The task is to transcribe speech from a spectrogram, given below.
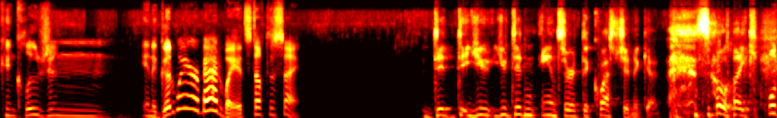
conclusion in a good way or a bad way? It's tough to say. Did, you you didn't answer the question again? so like Well,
